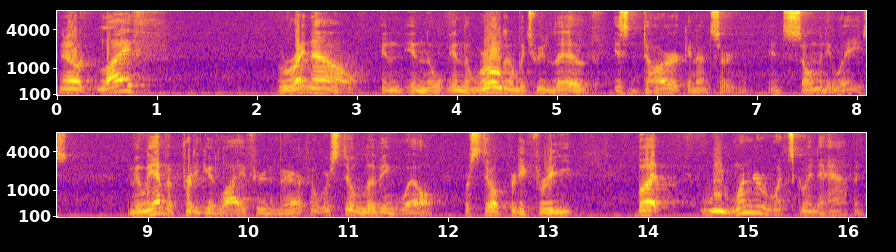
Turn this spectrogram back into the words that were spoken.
You know, life right now in, in, the, in the world in which we live is dark and uncertain in so many ways. I mean, we have a pretty good life here in America. We're still living well, we're still pretty free, but we wonder what's going to happen.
